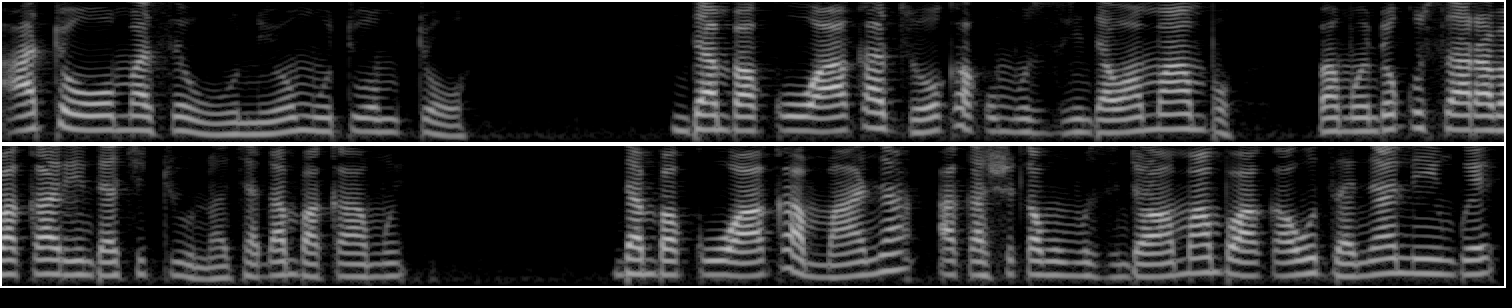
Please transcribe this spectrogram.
atooma sehuni yomuti womutohwa ndambakuhwa akadzoka kumuzinda wamambo vamwe ndokusara vakarinda chitunha chadamba kamwe. Ndambakuhwa akamhanya akasvika mumuzinda wamambo akaudza nyaningwe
